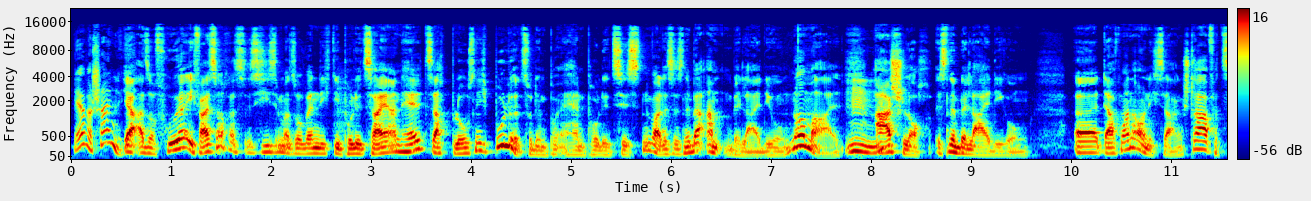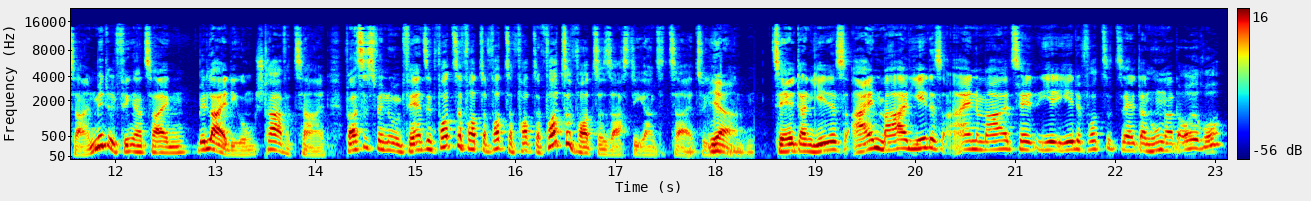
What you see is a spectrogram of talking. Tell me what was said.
Ja, wahrscheinlich. Ja, also früher, ich weiß noch, es, es hieß immer so, wenn dich die Polizei anhält, sag bloß nicht Bulle zu dem Herrn Polizisten, weil es ist eine Beamtenbeleidigung. Normal. Arschloch ist eine Beleidigung. Äh, darf man auch nicht sagen. Strafe zahlen. Mittelfinger zeigen, Beleidigung, Strafe zahlen. Was ist, wenn du im Fernsehen Fotze, Fotze, Fotze, Fotze, Fotze, Fotze sagst die ganze Zeit zu Ja. jemandem? Zählt dann jedes einmal, jedes eine Mal, zählt, je- jede Fotze zählt dann 100 Euro?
